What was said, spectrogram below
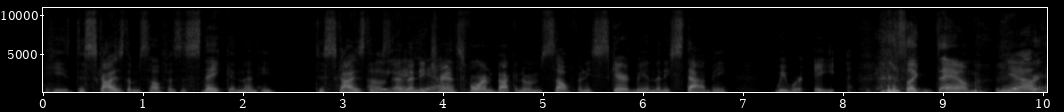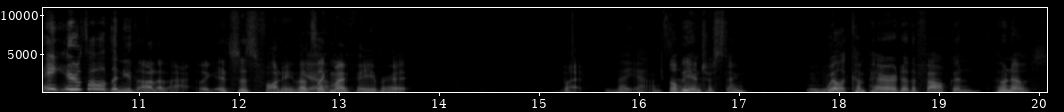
he disguised himself as a snake and then he disguised him Oh, yeah, and then he yeah. transformed back into himself and he scared me and then he stabbed me. We were eight. it's like, damn. Yeah. We're eight years old and you thought of that. Like it's just funny. That's like my favorite. But But yeah, it'll be so- interesting. mhm. Will it compare to the Falcon? Who knows?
